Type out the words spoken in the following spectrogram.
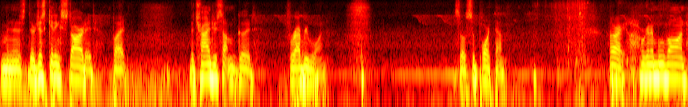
I mean, they're just getting started, but they're trying to do something good for everyone. So support them. All right, we're gonna move on,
